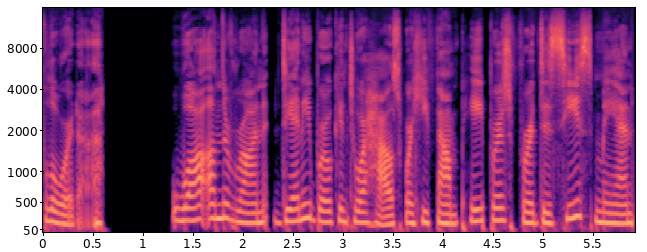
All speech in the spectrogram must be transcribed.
Florida. While on the run, Danny broke into a house where he found papers for a deceased man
